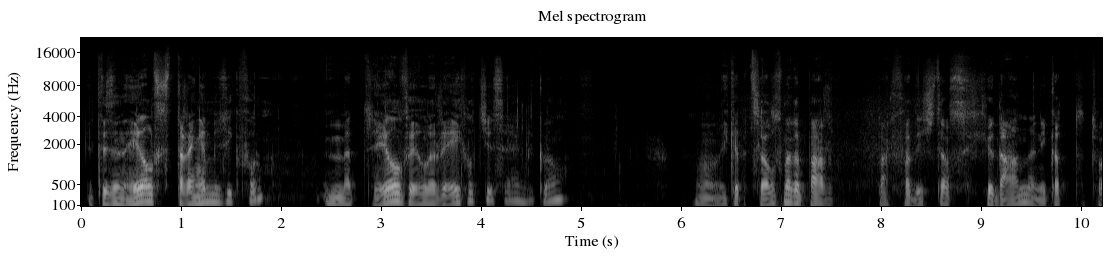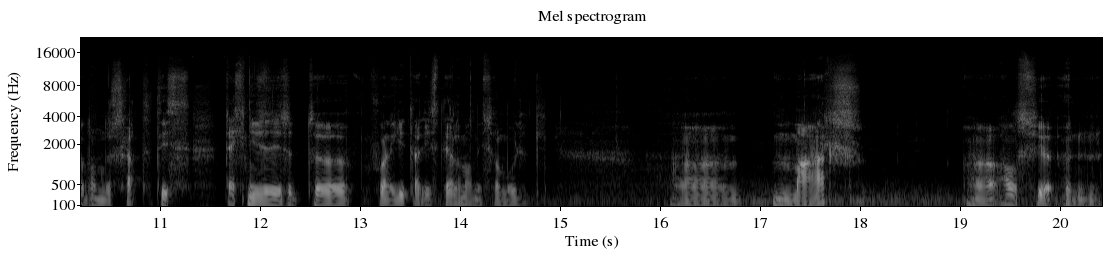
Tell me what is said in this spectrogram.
Het is een heel strenge muziekvorm met heel veel regeltjes eigenlijk wel. Uh, ik heb het zelfs met een paar, paar fadistas gedaan en ik had het wat onderschat. Het is, technisch is het uh, voor een gitarist helemaal niet zo moeilijk. Uh, maar als je een,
